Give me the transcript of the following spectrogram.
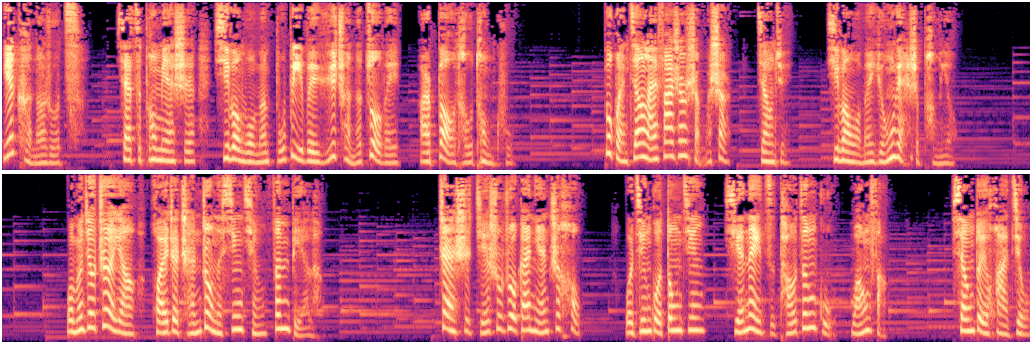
也可能如此。下次碰面时，希望我们不必为愚蠢的作为而抱头痛哭。”不管将来发生什么事儿，将军，希望我们永远是朋友。我们就这样怀着沉重的心情分别了。战事结束若干年之后，我经过东京携内子陶曾谷往访，相对话旧，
